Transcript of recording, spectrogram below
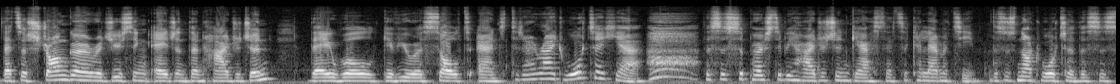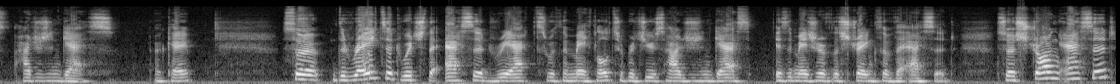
that's a stronger reducing agent than hydrogen, they will give you a salt and did I write water here? This is supposed to be hydrogen gas. That's a calamity. This is not water. This is hydrogen gas. Okay. So the rate at which the acid reacts with a metal to produce hydrogen gas is a measure of the strength of the acid. So a strong acid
